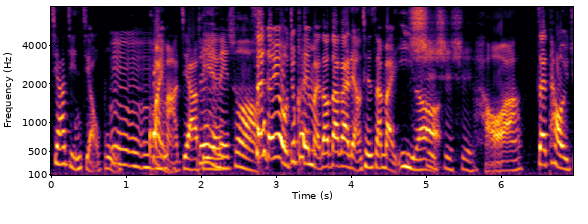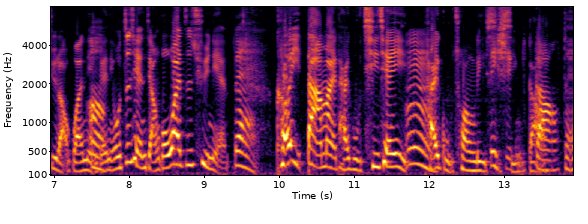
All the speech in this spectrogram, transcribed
加紧脚步，嗯嗯嗯快马加鞭，没错。三个月我就可以买到大概两千三百亿了。是是是，好啊，再套一句老观念给你，我之前讲过，外资去年对，可以大卖台股七千亿，嗯台股创历史新高。高，对，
